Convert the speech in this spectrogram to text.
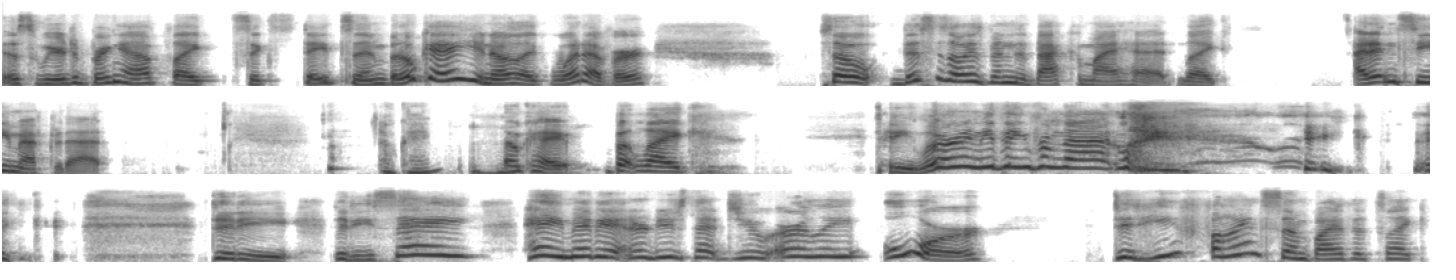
It's weird to bring up like six dates in, but okay, you know, like whatever. So this has always been in the back of my head. Like, I didn't see him after that. Okay. Mhm. Okay, but like, did he learn anything from that? Like, like, like, did he did he say, "Hey, maybe I introduced that too early," or did he find somebody that's like,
